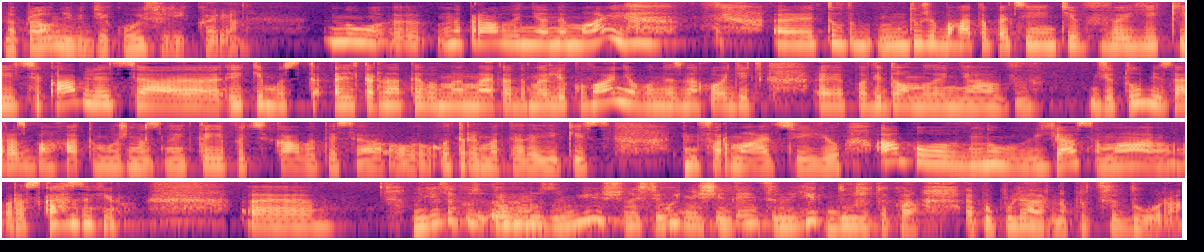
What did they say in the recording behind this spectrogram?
направлення від якогось лікаря? Ну, е, направлення немає. Е, Тут дуже багато пацієнтів, які цікавляться якимось альтернативними методами лікування. Вони знаходять е, повідомлення в Ютубі. Зараз багато можна знайти, і поцікавитися, отримати якусь інформацію. Або ну я сама розказую. Е, Ну я так е, розумію, що на сьогоднішній день це не є дуже така популярна процедура,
